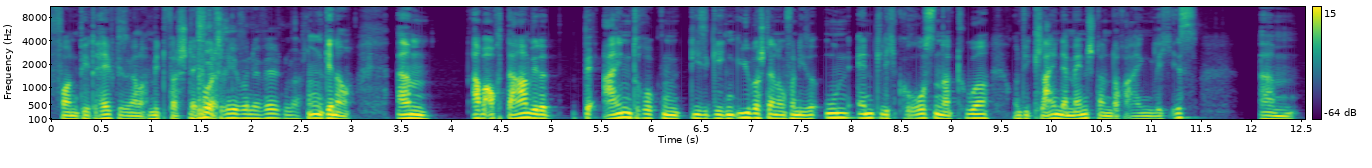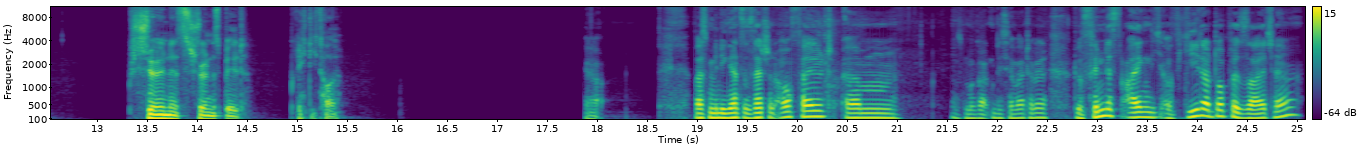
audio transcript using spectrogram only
von Peter Häfke sogar noch mit versteckt Porträt von der Welt macht. Genau. Ähm, aber auch da wieder beeindruckend, diese Gegenüberstellung von dieser unendlich großen Natur und wie klein der Mensch dann doch eigentlich ist. Ähm, schönes, schönes Bild. Richtig toll. Ja. Was mir die ganze Zeit schon auffällt, ähm, muss man gerade ein bisschen weiter. Du findest eigentlich auf jeder Doppelseite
